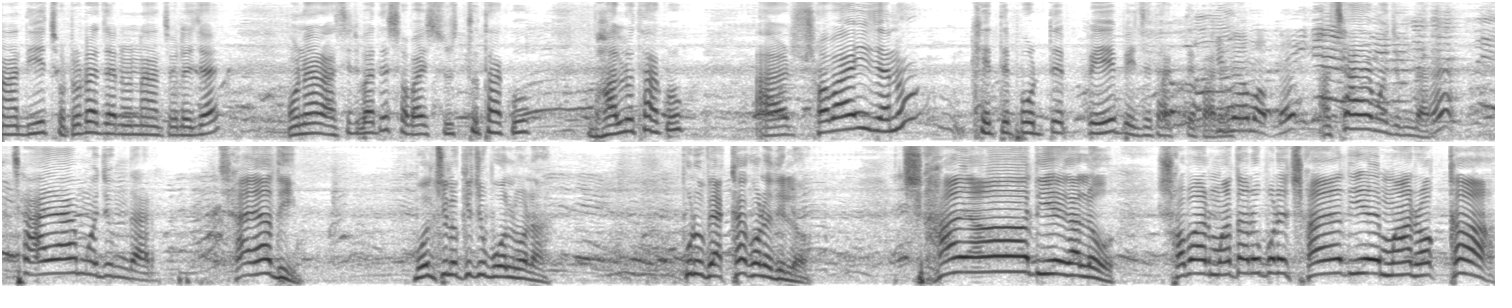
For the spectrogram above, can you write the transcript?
না দিয়ে, ছোটরা যেন না চলে যায়। ওনার আশীর্বাদে সবাই সুস্থ থাকুক, ভালো থাকুক আর সবাই যেন খেতে পড়তে পেয়ে বেঁচে থাকতে পারে। কি নাম আপনার? আর ছায়া মজুমদার। ছায়া মজুমদার। ছায়াদ্বীপ বলছিল কিছু বলব না। পুরো ব্যাখ্যা করে দিল। ছায়া দিয়ে গেল। সবার মাথার উপরে ছায়া দিয়ে মা রক্ষা।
